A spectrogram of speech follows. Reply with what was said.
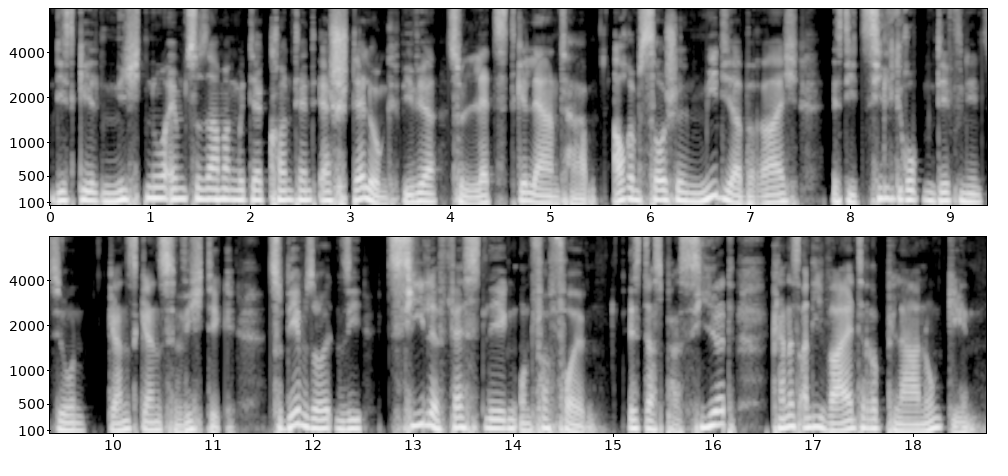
Dies gilt nicht nur im Zusammenhang mit der Content-Erstellung, wie wir zuletzt gelernt haben. Auch im Social-Media-Bereich ist die Zielgruppendefinition ganz, ganz wichtig. Zudem sollten Sie Ziele festlegen und verfolgen. Ist das passiert, kann es an die weitere Planung gehen.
